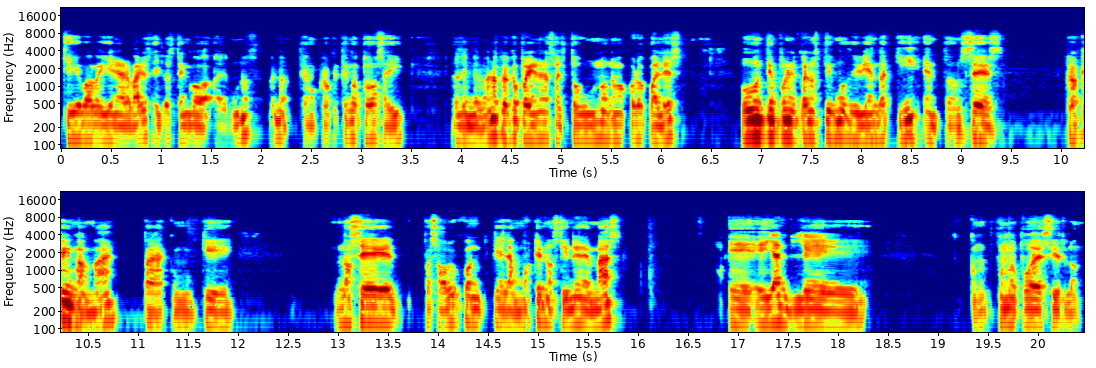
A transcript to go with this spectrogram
sí llegó a llenar varios, ahí los tengo algunos. Bueno, creo que tengo todos ahí. Los de mi hermano, creo que por ahí me faltó uno, no me acuerdo cuál es hubo un tiempo en el cual no estuvimos viviendo aquí, entonces creo que mi mamá, para como que, no sé, pues obvio con el amor que nos tiene de más, eh, ella le, ¿cómo, puedo decirlo?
